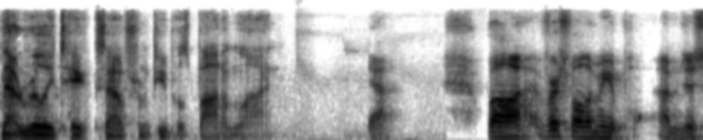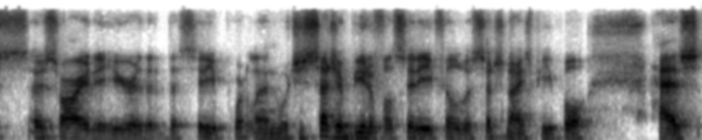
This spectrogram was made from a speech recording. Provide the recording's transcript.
that really takes out from people's bottom line. Yeah. Well, first of all, let me, I'm just so sorry to hear that the city of Portland, which is such a beautiful city filled with such nice people, has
